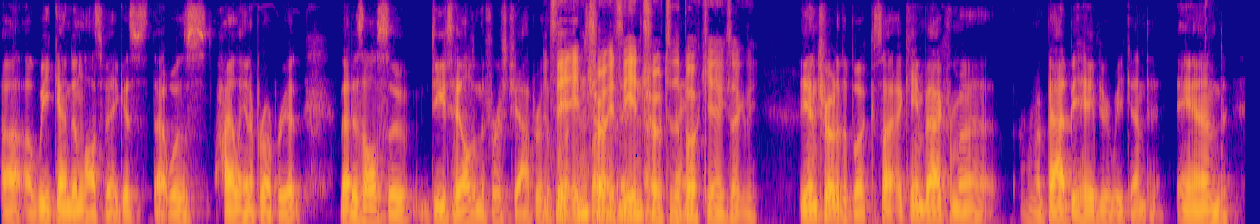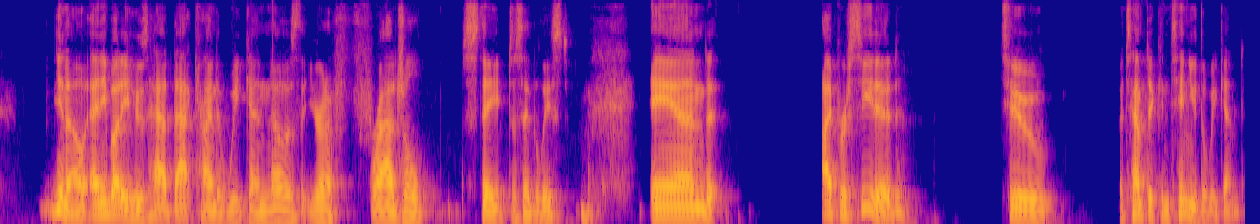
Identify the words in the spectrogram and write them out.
uh, a weekend in Las Vegas that was highly inappropriate that is also detailed in the first chapter of the it's book. The intro, it's the intro to the book. Yeah, exactly. The intro to the book. So I came back from a from a bad behavior weekend, and you know anybody who's had that kind of weekend knows that you're in a fragile state, to say the least. And I proceeded to attempt to continue the weekend.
